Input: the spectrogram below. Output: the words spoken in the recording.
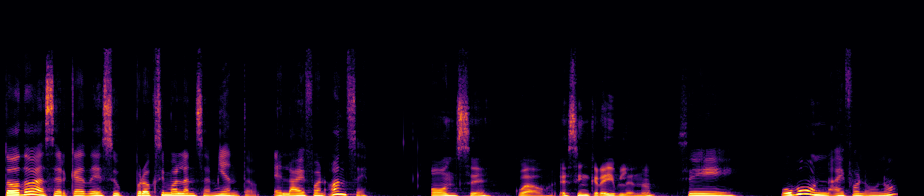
todo acerca de su próximo lanzamiento, el iPhone 11. 11, wow, es increíble, ¿no? Sí. ¿Hubo un iPhone 1?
